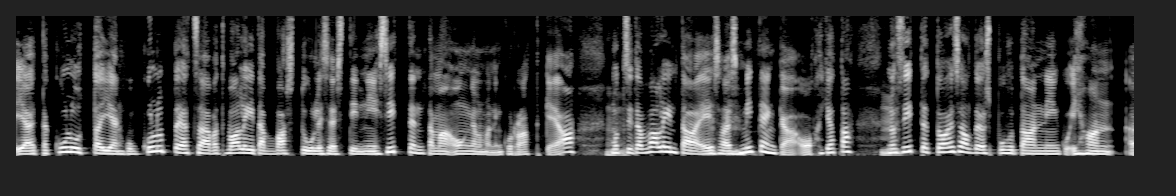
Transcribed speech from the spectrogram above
ja että kuluttajien, kun kuluttajat saavat valita vastuullisesti, niin sitten tämä ongelma niin kuin ratkeaa. Mm. Mutta sitä valintaa ei saisi mitenkään ohjata. Mm. No sitten toisaalta, jos puhutaan niin kuin ihan ö,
